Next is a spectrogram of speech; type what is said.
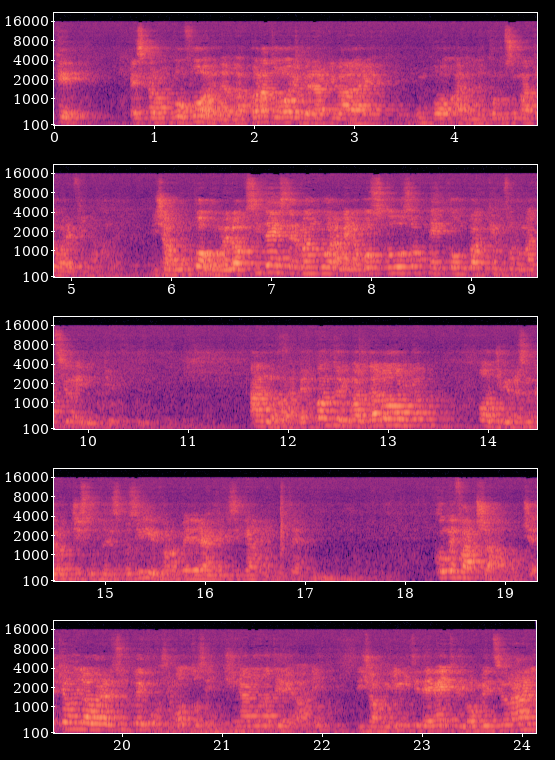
che escano un po' fuori dal laboratorio per arrivare un po' al consumatore finale. Diciamo un po' come l'oxytester, ma ancora meno costoso e con qualche informazione di più. Allora, per quanto riguarda l'olio, oggi vi presenterò G due dispositivi vi farò vedere anche fisicamente. Come facciamo? Cerchiamo di lavorare su due cose molto semplici, nanomateriali, diciamo i limiti dei metodi convenzionali,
